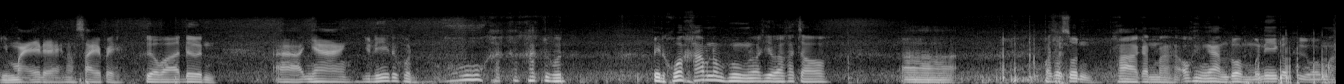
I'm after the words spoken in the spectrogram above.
มีไม้แดเนาะใส่ไปเพื่อว่าเดินอ่ายางอยู่นี่ทุกคน โอ้คักคักคักทุกคน เป็นขั้วข้ามน้ำหุงเนาะที่ว่าเขาจะอ่าประชาชนพากันมาเอาให้งานร่วมมื้อนี้ก็คือว่ามา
